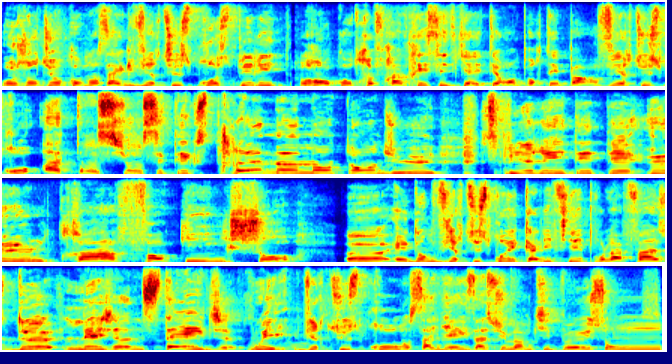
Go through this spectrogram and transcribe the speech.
Aujourd'hui on commence avec Virtus Pro Spirit, rencontre fratricide qui a été remportée par Virtus Pro. Attention, c'est extrêmement tendu, Spirit était ultra fucking chaud. Euh, et donc Virtus Pro est qualifié pour la phase de Legend Stage. Oui, Virtus Pro, ça y est, ils assument un petit peu, ils sont,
